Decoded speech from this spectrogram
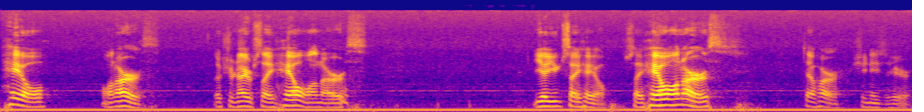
hell on earth. Look at your neighbor say, hell on earth. Yeah, you can say hell. Say hell on earth. Tell her. She needs to hear.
